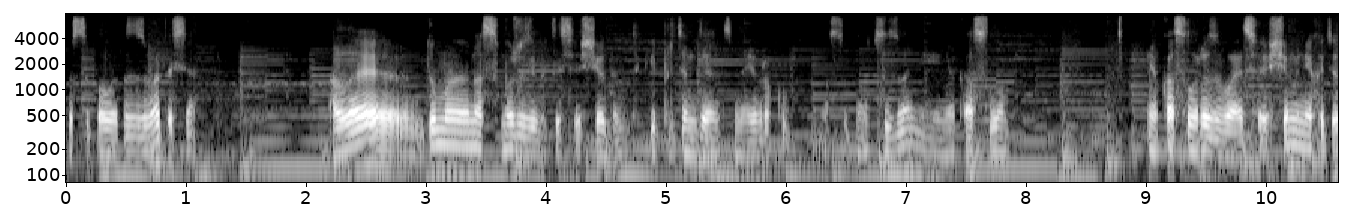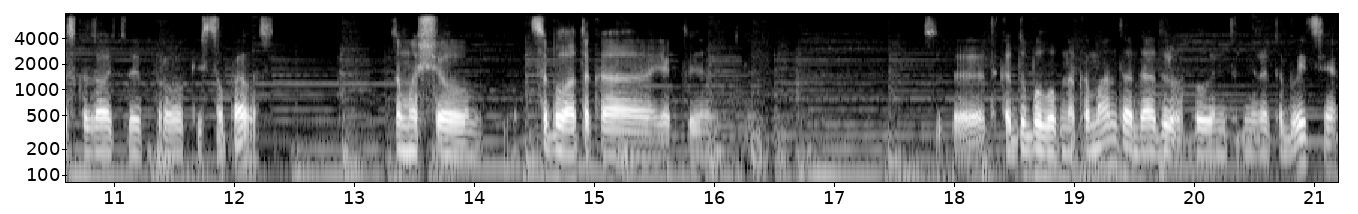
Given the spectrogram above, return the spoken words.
поступово розвиватися. Але думаю, у нас може з'явитися ще один такий претендент на Єврокуб в наступному сезоні, і Ньюкасл Ньюкасл розвивається. Ще мені хотів сказати про Crystal Palace, тому що це була така, як ти. Е, така дуболобна команда, да, друга половина турнірної таблиці,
